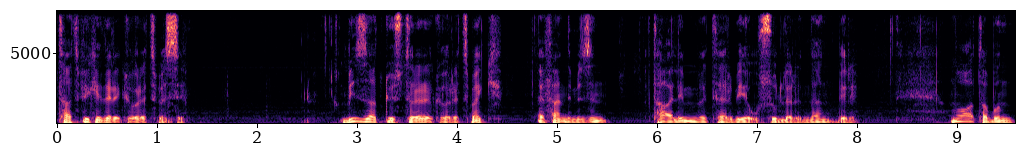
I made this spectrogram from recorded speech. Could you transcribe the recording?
Tatbik ederek öğretmesi. Bizzat göstererek öğretmek Efendimizin talim ve terbiye usullerinden biri. Muhatabın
